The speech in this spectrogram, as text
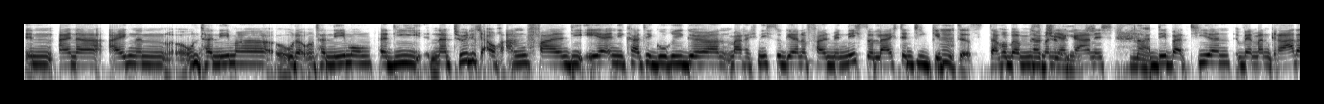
in einer eigenen Unternehmer oder Unternehmung, äh, die natürlich auch anfallen, die eher in die Kategorie gehören, mache ich nicht so gerne, fallen mir nicht so leicht, denn die gibt hm. es. Darüber muss man ja gar nicht Nein. debattieren, wenn man gerade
